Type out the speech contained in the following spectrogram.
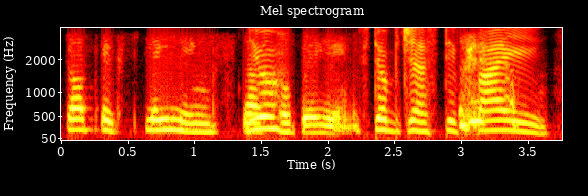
stop explaining, start Yo. obeying. Stop justifying.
